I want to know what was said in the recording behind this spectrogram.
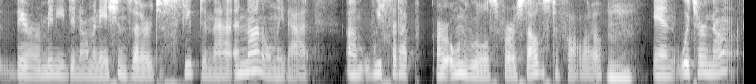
there are many denominations that are just steeped in that, and not only that, um, we set up our own rules for ourselves to follow mm, and which are not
